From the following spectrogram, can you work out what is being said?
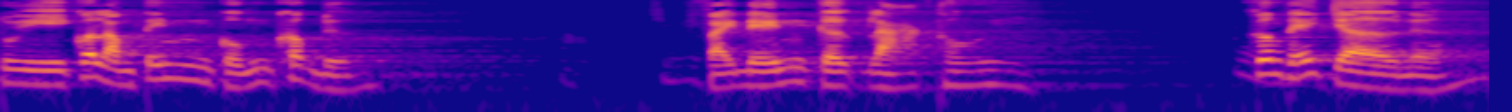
Tùy có lòng tin cũng không được. Phải đến cực lạc thôi. Không thể chờ nữa.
